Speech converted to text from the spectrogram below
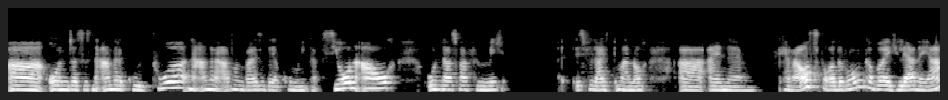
Äh, und das ist eine andere Kultur, eine andere Art und Weise der Kommunikation auch. Und das war für mich, ist vielleicht immer noch äh, eine Herausforderung, aber ich lerne ja.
